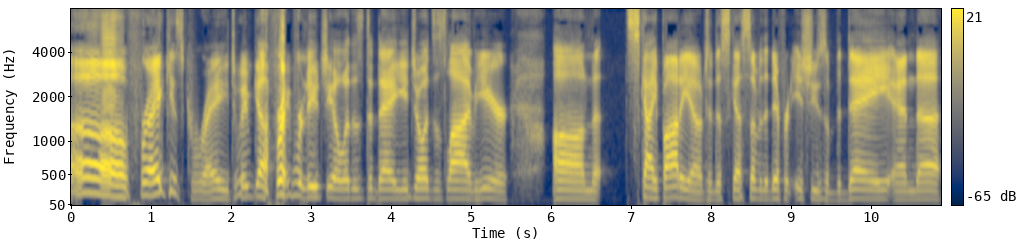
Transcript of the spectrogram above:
Oh, Frank is great. We've got Frank Vernuccio with us today. He joins us live here on Skype audio to discuss some of the different issues of the day. And uh,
